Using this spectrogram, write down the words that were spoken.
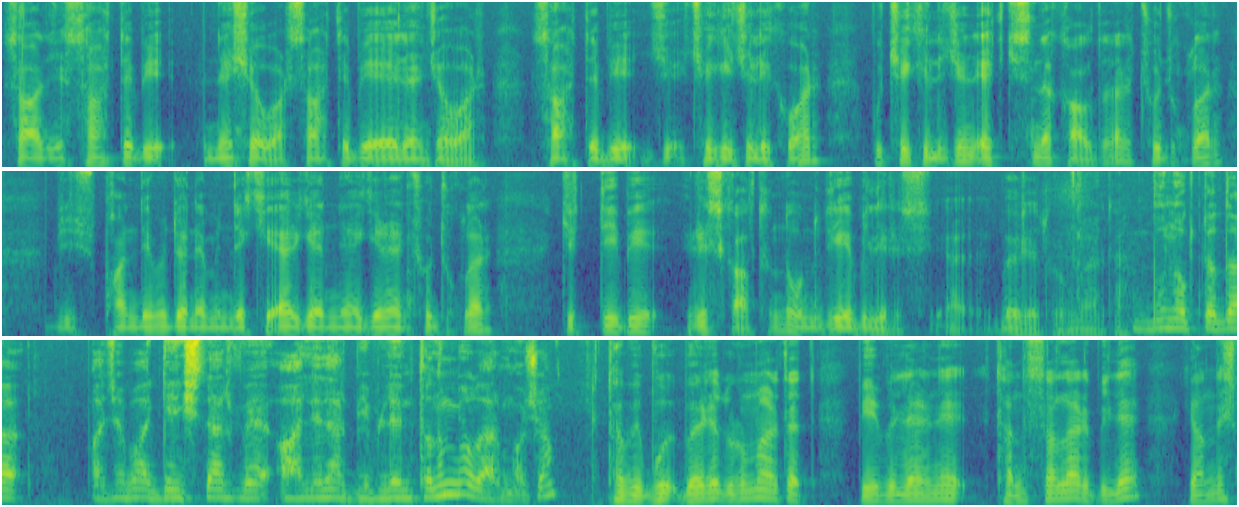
sadece sahte bir neşe var, sahte bir eğlence var, sahte bir çekicilik var. Bu çekilicinin etkisinde kaldılar. Çocuklar pandemi dönemindeki ergenliğe giren çocuklar ciddi bir risk altında onu diyebiliriz yani böyle durumlarda. Bu noktada acaba gençler ve aileler birbirlerini tanımıyorlar mı hocam? Tabii bu böyle durumlarda birbirlerini tanısalar bile yanlış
